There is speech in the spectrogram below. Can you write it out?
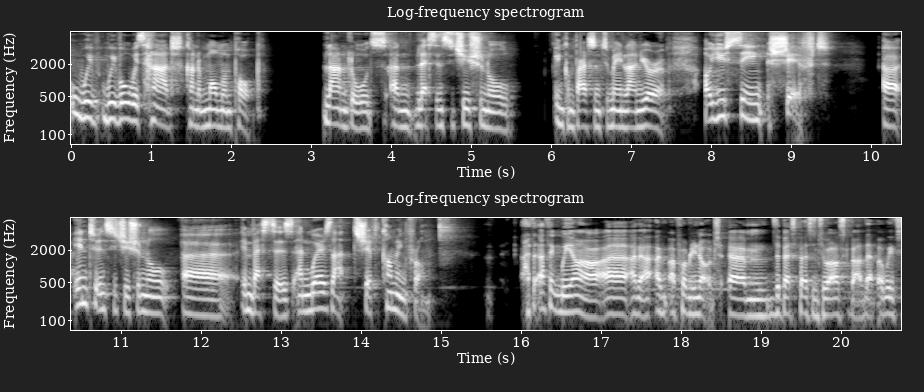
we've we've always had kind of mom and pop landlords and less institutional in comparison to mainland Europe. Are you seeing a shift uh, into institutional uh, investors, and where's that shift coming from? I, th- I think we are. Uh, I, am probably not um, the best person to ask about that, but we've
